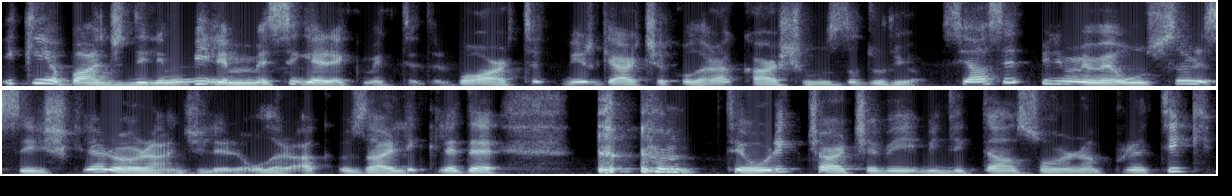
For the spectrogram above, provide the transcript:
2 yabancı dilin bilinmesi gerekmektedir. Bu artık bir gerçek olarak karşımızda duruyor. Siyaset bilimi ve uluslararası ilişkiler öğrencileri olarak özellikle de teorik çerçeveyi bildikten sonra pratik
